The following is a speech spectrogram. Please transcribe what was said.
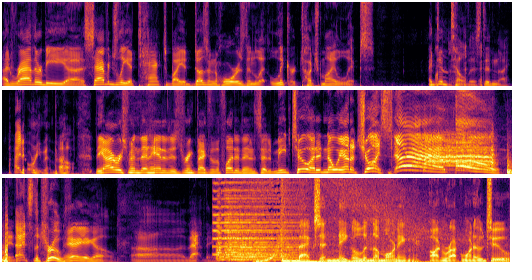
I'd rather be uh, savagely attacked by a dozen whores than let liquor touch my lips. I did tell this, didn't I? I don't remember. Oh. The Irishman then handed his drink back to the flight attendant and said, Me too. I didn't know we had a choice. Yeah! Boo! That's the truth. There you go. Uh, that thing. Bax and Nagle in the morning on Rock 102,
